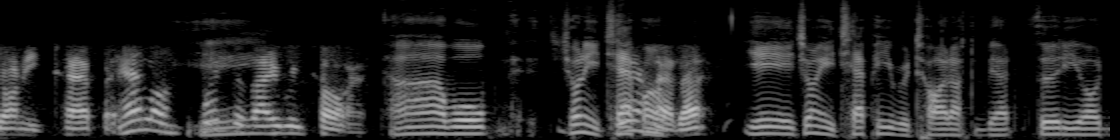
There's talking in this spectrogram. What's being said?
Johnny Tapper. How long? Yeah. When do they retire? Ah, uh, well, Johnny Tapper. Yeah, Johnny Tapper retired after about thirty odd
